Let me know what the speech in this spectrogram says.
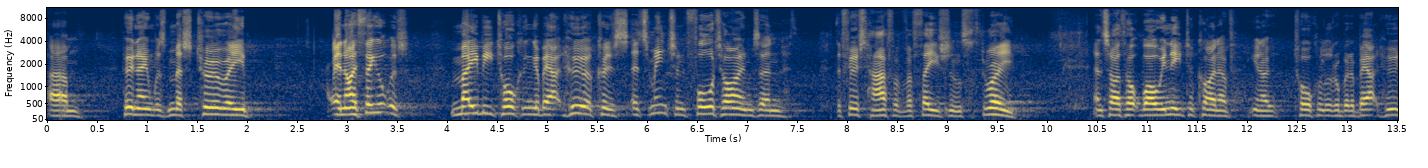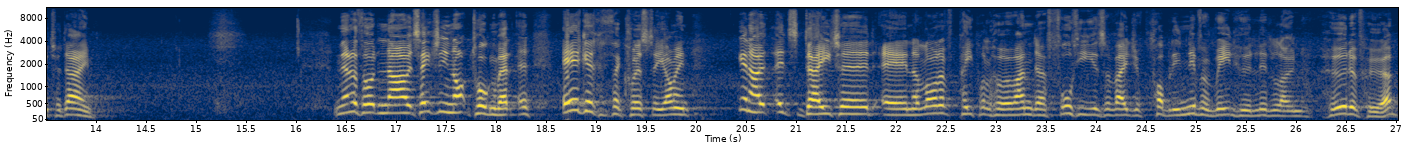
Um, her name was Miss Turi. And I think it was maybe talking about her because it's mentioned four times in the first half of Ephesians 3. And so I thought, well, we need to kind of, you know, talk a little bit about her today. And then I thought, no, it's actually not talking about Agatha Christie. I mean, you know, it's dated, and a lot of people who are under 40 years of age have probably never read her, let alone heard of her.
